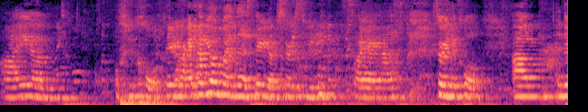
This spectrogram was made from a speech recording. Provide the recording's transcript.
I, um, oh, Nicole, there you are. I have you on my list. There you are. Sorry, sweetie. That's why I asked. Sorry, Nicole. Um, and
